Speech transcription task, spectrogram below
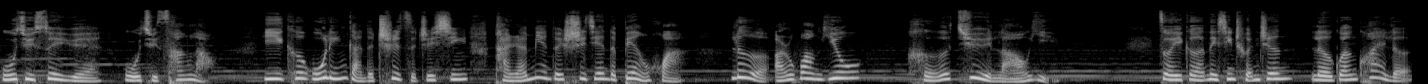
无惧岁月，无惧苍老，以一颗无灵感的赤子之心，坦然面对世间的变化。乐而忘忧何惧老矣？做一个内心纯真乐观快乐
